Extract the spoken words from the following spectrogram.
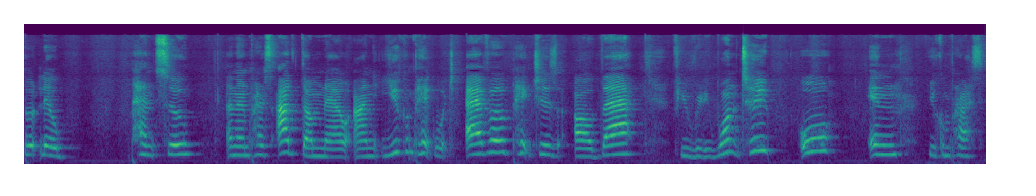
little pencil and then press add thumbnail and you can pick whichever pictures are there if you really want to or in you can press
